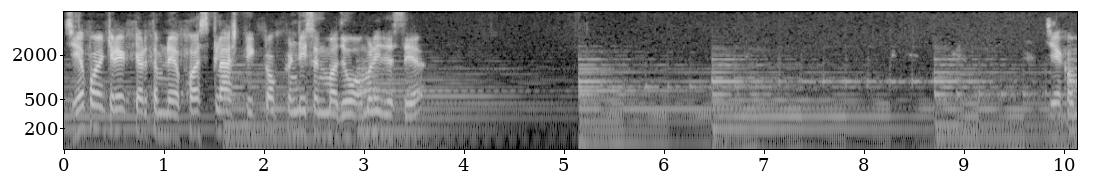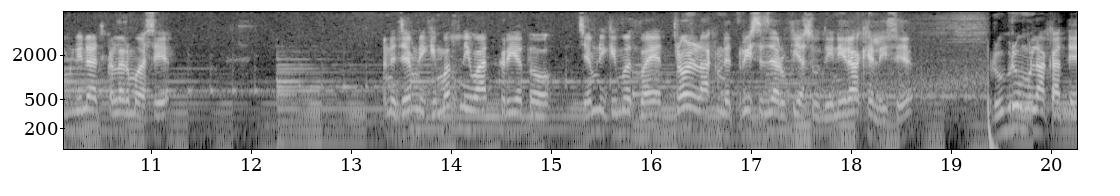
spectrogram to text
જે પણ ટ્રેક્ટર તમને ફર્સ્ટ ક્લાસ ટિકટોક કન્ડિશનમાં જોવા મળી જશે. જે કંપનીના જ કલરમાં છે. અને જેમની કિંમતની વાત કરીએ તો જેમની કિંમત ભાઈએ ત્રણ લાખ ને ત્રીસ હજાર રૂપિયા સુધીની રાખેલી છે. રૂબરૂ મુલાકાતે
